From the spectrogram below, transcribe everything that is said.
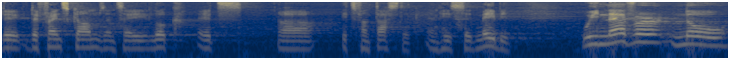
the, the friends comes and say, look, it's, uh, it's fantastic. And he said, maybe. We never know,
